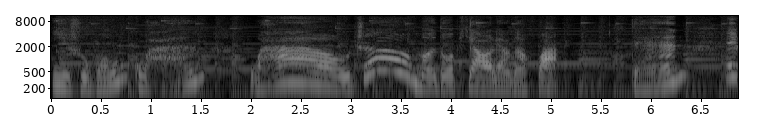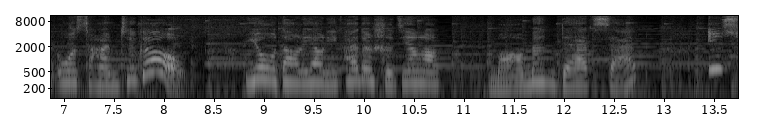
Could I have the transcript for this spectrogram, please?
艺术博物馆。哇哦，这么多漂亮的画。Then it was time to go。又到了要离开的时间了。Mom and Dad said, "Is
